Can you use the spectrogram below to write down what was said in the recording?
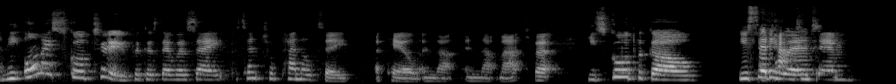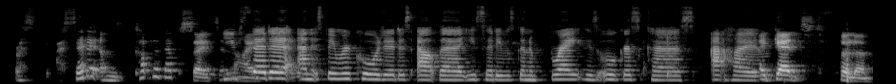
And he almost scored two because there was a potential penalty appeal in that in that match. But he scored the goal. You said he would. Him. I said it on a couple of episodes. You've I? said it, and it's been recorded. It's out there. You said he was going to break his August curse at home against Fulham,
